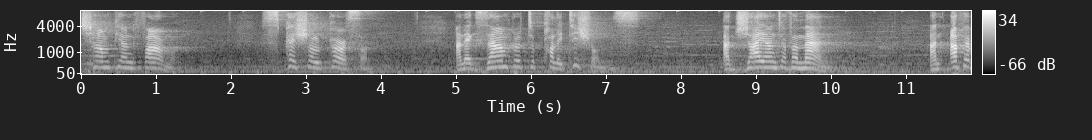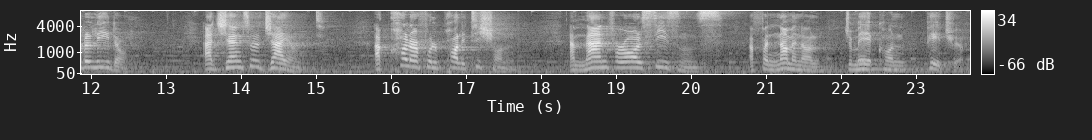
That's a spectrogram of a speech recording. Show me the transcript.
champion farmer, special person, an example to politicians, a giant of a man, an affable leader, a gentle giant, a colorful politician, a man for all seasons, a phenomenal Jamaican patriot.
